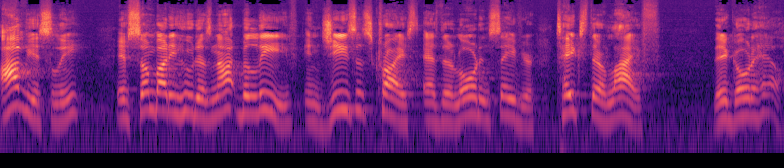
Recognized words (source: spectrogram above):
obviously, if somebody who does not believe in Jesus Christ as their Lord and Savior takes their life, they go to hell.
